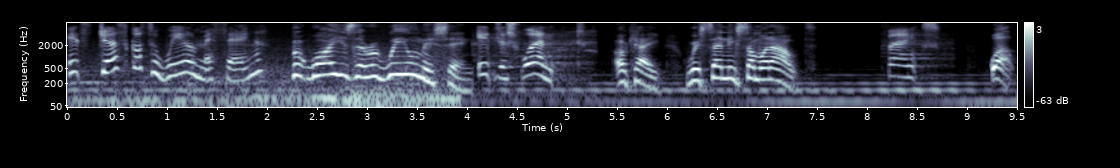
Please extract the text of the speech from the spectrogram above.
It's just got a wheel missing. But why is there a wheel missing? It just went. Okay, we're sending someone out. Thanks. Well,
